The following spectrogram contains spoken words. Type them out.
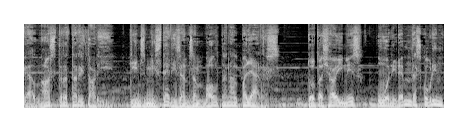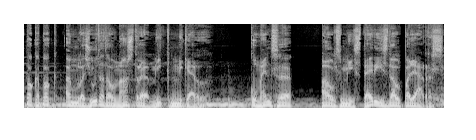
Amaga el nostre territori? Quins misteris ens envolten al Pallars? Tot això i més ho anirem descobrint a poc a poc amb l'ajuda del nostre amic Miquel. Comença Els misteris del Pallars.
